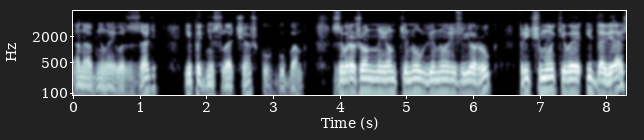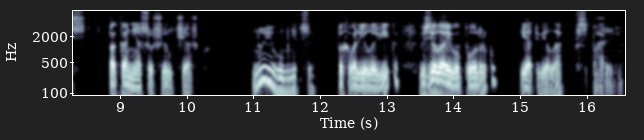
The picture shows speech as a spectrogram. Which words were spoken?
Она обняла его сзади и поднесла чашку к губам. Завороженный он тянул вино из ее рук, причмокивая и давясь, пока не осушил чашку. — Ну и умница, — похвалила Вика, взяла его под руку и отвела в спальню.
